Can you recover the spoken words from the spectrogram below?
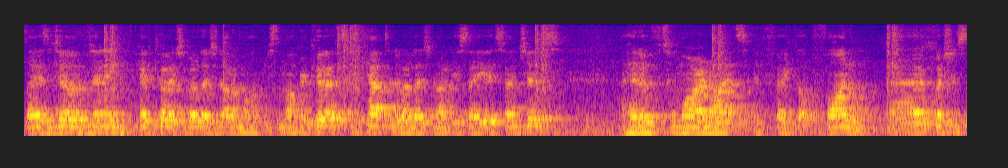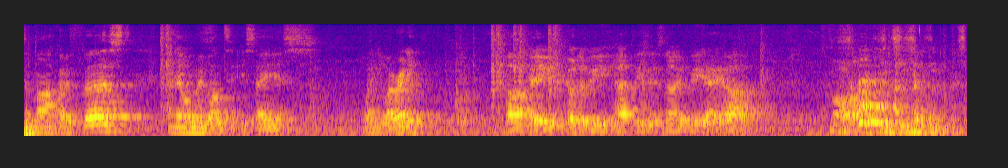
Ladies and gentlemen, presenting head coach of Adelaide United, Mr. Marco Kurz, and captain of Adelaide United, Isaias Sanchez, ahead of tomorrow night's FFA Cup final. Uh, questions to Marco first, and then we'll move on to Isaias when you are ready. Okay, you've got to be happy there's no VAR tomorrow night.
